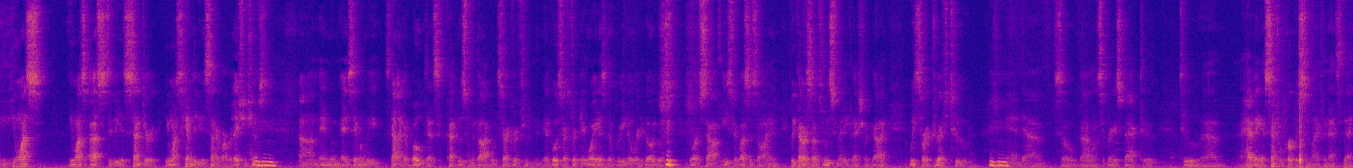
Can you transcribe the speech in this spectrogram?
he, he, wants he wants us to be the center. He wants him to be the center of our relationships. Mm-hmm. Um, and when and say when we it's kind of like a boat that's cut loose from the dock when we start drifting, the boat starts drifting away. It doesn't really know where to go. It goes north, south, east, or west, and so on. And if we cut ourselves loose from any connection with God, we sort of drift too. Mm-hmm. And uh, so God wants to bring us back to to uh, having a central purpose in life, and that's that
